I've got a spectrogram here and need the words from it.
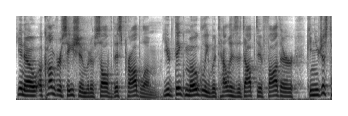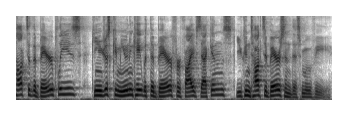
you know, a conversation would have solved this problem. You'd think Mowgli would tell his adoptive father, Can you just talk to the bear, please? Can you just communicate with the bear for five seconds? You can talk to bears in this movie.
